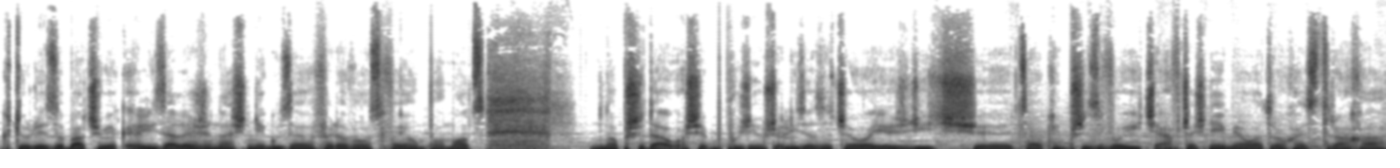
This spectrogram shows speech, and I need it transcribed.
który zobaczył, jak Eliza leży na śniegu, zaoferował swoją pomoc. No, przydało się, bo później już Eliza zaczęła jeździć y, całkiem przyzwoicie, a wcześniej miała trochę stracha.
